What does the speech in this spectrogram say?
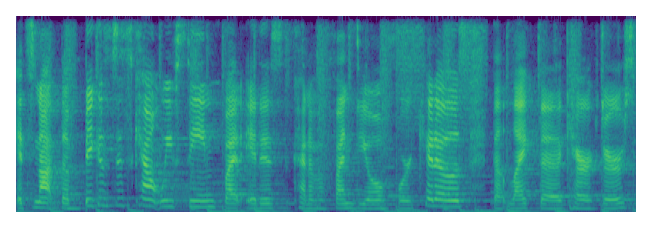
It's not the biggest discount we've seen, but it is kind of a fun deal for kiddos that like the characters.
